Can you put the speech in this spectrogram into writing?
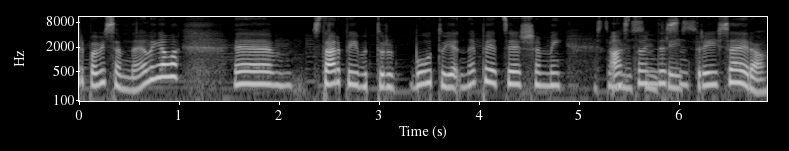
ir pavisam neliela um, starpība, tur būtu ja nepieciešami 83 eiro.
